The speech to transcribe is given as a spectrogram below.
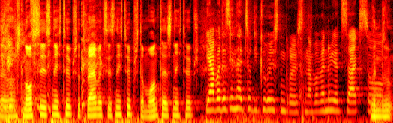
der Knossi ist nicht hübsch, der Trimax ist nicht hübsch, der Monte ist nicht hübsch. Ja, aber das sind halt so die größten Größen. Aber wenn du jetzt sagst, so. Wenn du-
